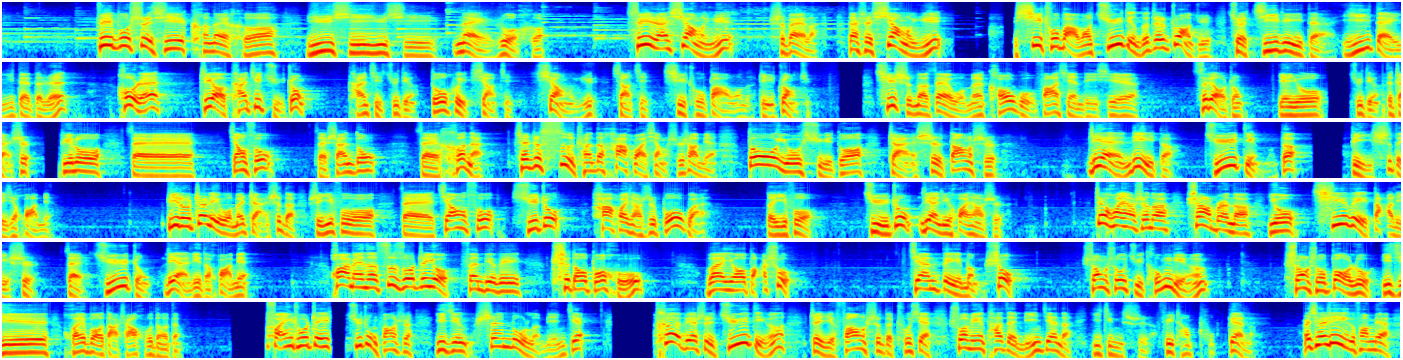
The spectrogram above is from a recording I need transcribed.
追不逝兮可奈何？虞兮虞兮奈若何？”虽然项羽失败了，但是项羽。西楚霸王举鼎的这个壮举，却激励的一代一代的人。后人只要谈起举重，谈起举鼎，都会想起项羽，想起西楚霸王的这一壮举。其实呢，在我们考古发现的一些资料中，也有举鼎的展示。比如在江苏、在山东、在河南，甚至四川的汉画像石上面，都有许多展示当时练力的。举鼎的比试的一些画面，比如这里我们展示的是一幅在江苏徐州汉画像石博物馆的一幅举重练力画像石。这个画像石呢，上边呢有七位大力士在举重练力的画面，画面的自左至右分别为持刀搏虎、弯腰拔树、肩背猛兽、双手举铜鼎。双手抱鹿以及怀抱大茶壶等等，反映出这一举重方式已经深入了民间。特别是举鼎这一方式的出现，说明它在民间呢已经是非常普遍了。而且另一个方面，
